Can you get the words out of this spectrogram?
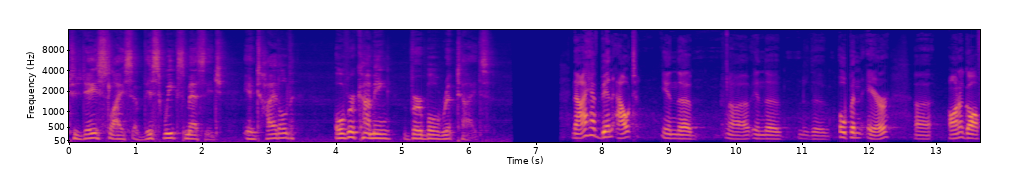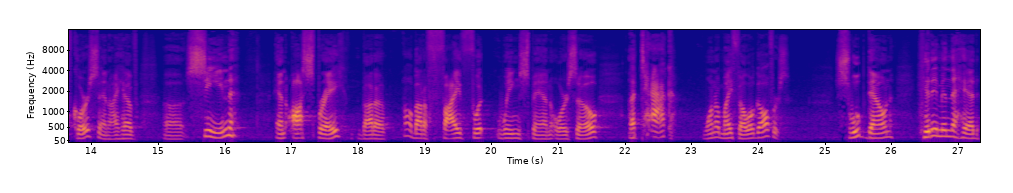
today's slice of this week's message entitled Overcoming Verbal Riptides. Now, I have been out in the, uh, in the, the open air uh, on a golf course, and I have uh, seen an osprey, about a, oh, about a five foot wingspan or so, attack one of my fellow golfers. Swoop down, hit him in the head,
